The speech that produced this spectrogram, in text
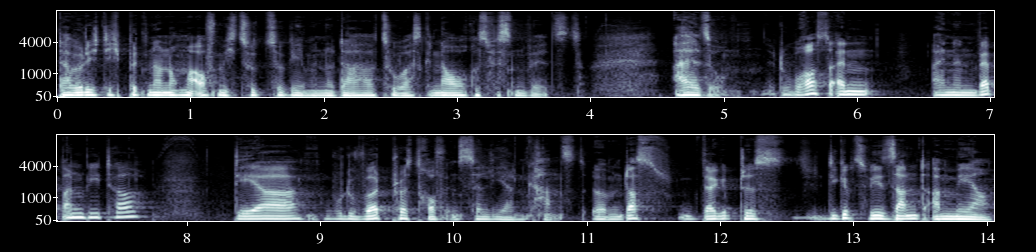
Da würde ich dich bitten, dann nochmal auf mich zuzugehen, wenn du dazu was genaueres wissen willst. Also, du brauchst einen, einen Webanbieter, der, wo du WordPress drauf installieren kannst. Ähm, das, da gibt es, die gibt es wie Sand am Meer.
